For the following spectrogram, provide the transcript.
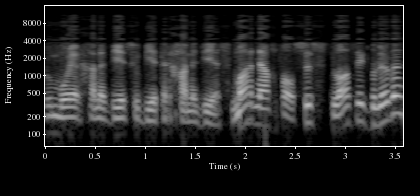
hoe mooier gaan dit wees, hoe beter gaan dit wees. Maar in elk geval, soos laasweek beloof,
